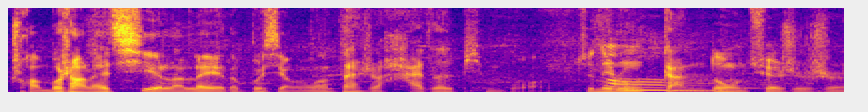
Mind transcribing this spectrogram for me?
喘不上来气了，累的不行了，但是还在拼搏，就那种感动确实是。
